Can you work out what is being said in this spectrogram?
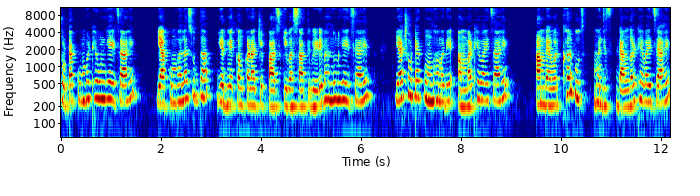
छोटा कुंभ ठेवून घ्यायचा आहे. या कुंभाला सुद्धा यज्ञ कंकणाचे पाच किंवा सात वेडे बांधून घ्यायचे आहेत. या छोट्या कुंभामध्ये आंबा ठेवायचा आहे. आंब्यावर खरबूज म्हणजेच डांगर ठेवायचे आहे.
